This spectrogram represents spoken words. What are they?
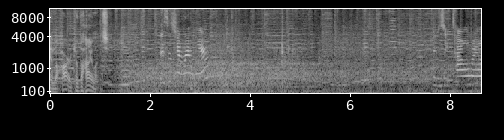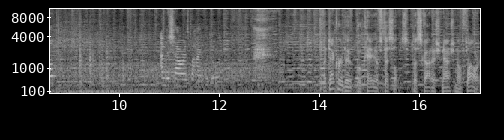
in the heart of the Highlands. This is your room here. See towel rail. And the shower's behind the door. A decorative bouquet of thistles, the Scottish national flower.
